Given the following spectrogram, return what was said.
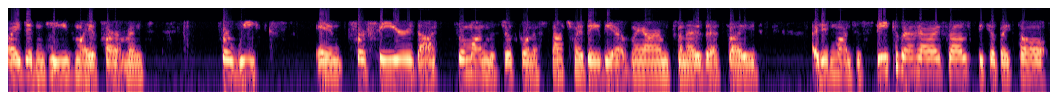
I didn't leave my apartment for weeks in for fear that someone was just going to snatch my baby out of my arms when I was outside. I didn't want to speak about how I felt because I thought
